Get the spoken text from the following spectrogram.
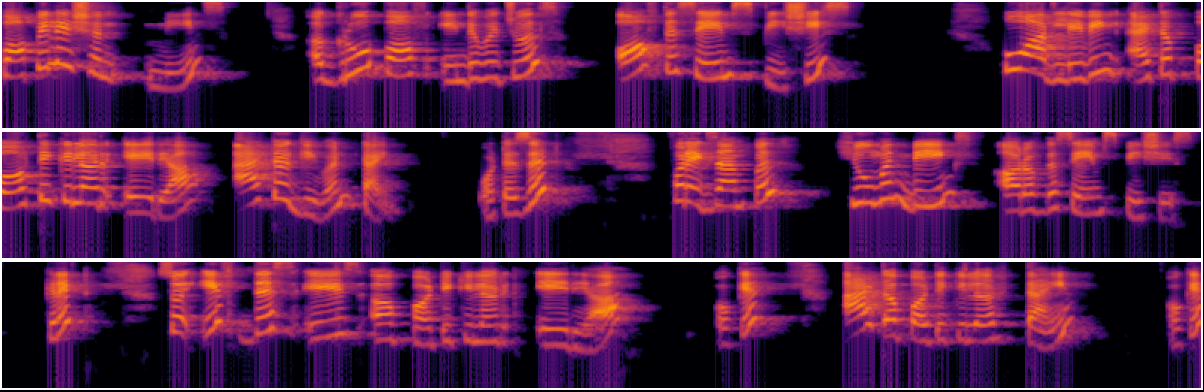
Population means a group of individuals of the same species who are living at a particular area at a given time. What is it? For example, human beings are of the same species, correct? So, if this is a particular area, okay, at a particular time, okay,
